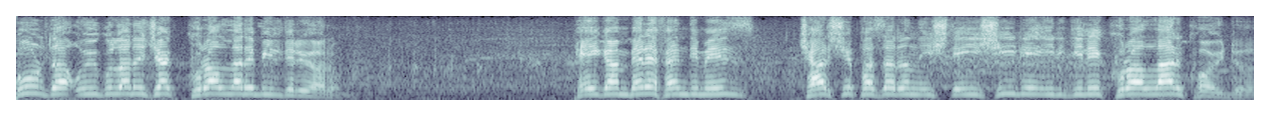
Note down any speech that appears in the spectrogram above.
burada uygulanacak kuralları bildiriyorum. Peygamber Efendimiz çarşı pazarın işleyişiyle ilgili kurallar koydu.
